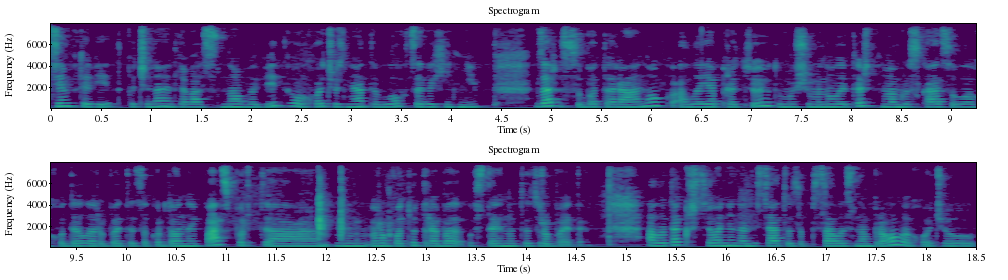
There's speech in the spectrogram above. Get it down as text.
Всім привіт! Починаю для вас нове відео. Хочу зняти влог за вихідні. Зараз субота ранок, але я працюю, тому що минулий тиждень вам розказувала, ходила робити закордонний паспорт, а роботу треба встигнути зробити. Але також сьогодні на 10 записалась на брови, хочу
